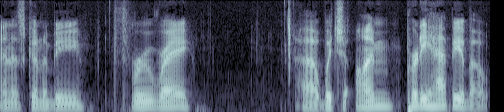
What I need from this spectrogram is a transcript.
and it's going to be through Rey, uh, which I'm pretty happy about.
